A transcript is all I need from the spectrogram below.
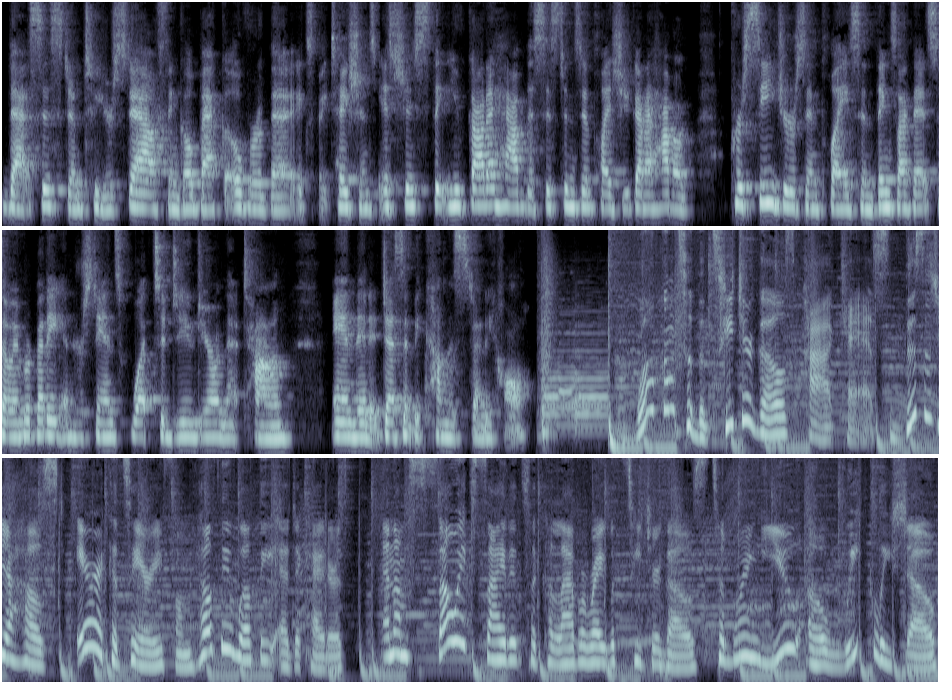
that system to your staff and go back over the expectations. It's just that you've got to have the systems in place. You've got to have a procedures in place and things like that so everybody understands what to do during that time and that it doesn't become a study hall. Welcome to the Teacher Goals podcast. This is your host, Erica Terry from Healthy Wealthy Educators, and I'm so excited to collaborate with Teacher Goals to bring you a weekly show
